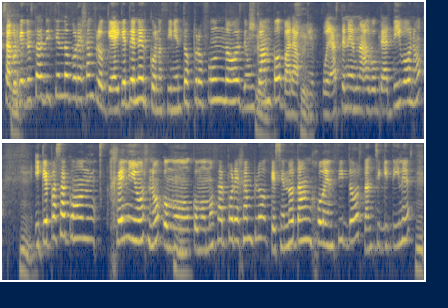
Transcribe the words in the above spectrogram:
O sea, porque tú estás diciendo, por ejemplo, que hay que tener conocimientos profundos de un campo para que puedas tener algo creativo, ¿no? Hmm. ¿Y qué pasa con genios, ¿no? Como, hmm. como Mozart, por ejemplo, que siendo tan jovencitos, tan chiquitines, hmm.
